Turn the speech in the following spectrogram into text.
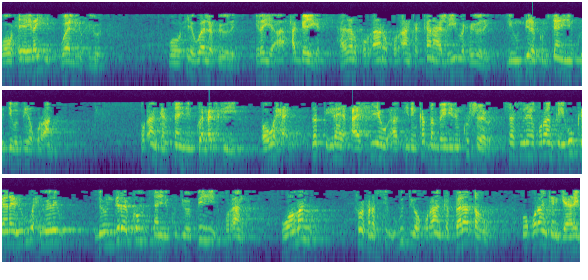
ووحي إلي والي وحيود. ووحي والي وحيودي. إلي حقيقة. هذا القرآن وقرآن كان اللي وحيودي. لينذركم ثاني كتب به القرآن. القرآن كان ثاني كعسكي ووحي ilaahay caasiye idin ka dambeeyay idin ku sheego saas ilaahay quraanka igu keenay igu waxyeelay liundirakum an idinku diyo bihi quraanka waman quraanka balaqahu oo quraankan gaaray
